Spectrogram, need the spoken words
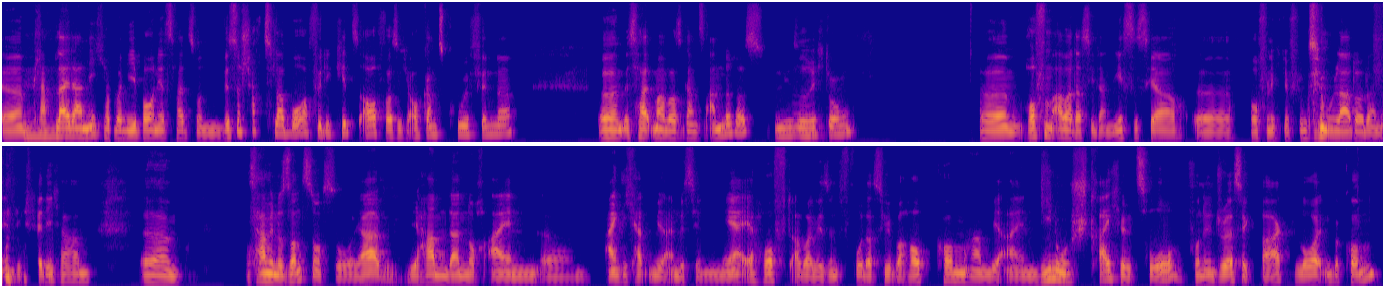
Ähm, mhm. Klappt leider nicht, aber die bauen jetzt halt so ein Wissenschaftslabor für die Kids auf, was ich auch ganz cool finde. Ähm, ist halt mal was ganz anderes in diese mhm. Richtung. Ähm, hoffen aber, dass sie dann nächstes Jahr äh, hoffentlich den Flugsimulator dann endlich fertig haben. Ähm, was haben wir nur sonst noch so? Ja, wir haben dann noch ein, äh, eigentlich hatten wir ein bisschen mehr erhofft, aber wir sind froh, dass wir überhaupt kommen. Haben wir ein Dino-Streichelzoo von den Jurassic Park-Leuten bekommen.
